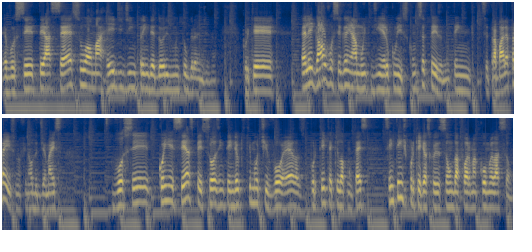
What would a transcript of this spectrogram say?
é você ter acesso a uma rede de empreendedores muito grande, né? Porque é legal você ganhar muito dinheiro com isso, com certeza. Não tem, você trabalha para isso no final do dia, mas você conhecer as pessoas, entender o que, que motivou elas, por que, que aquilo acontece, você entende por que, que as coisas são da forma como elas são.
